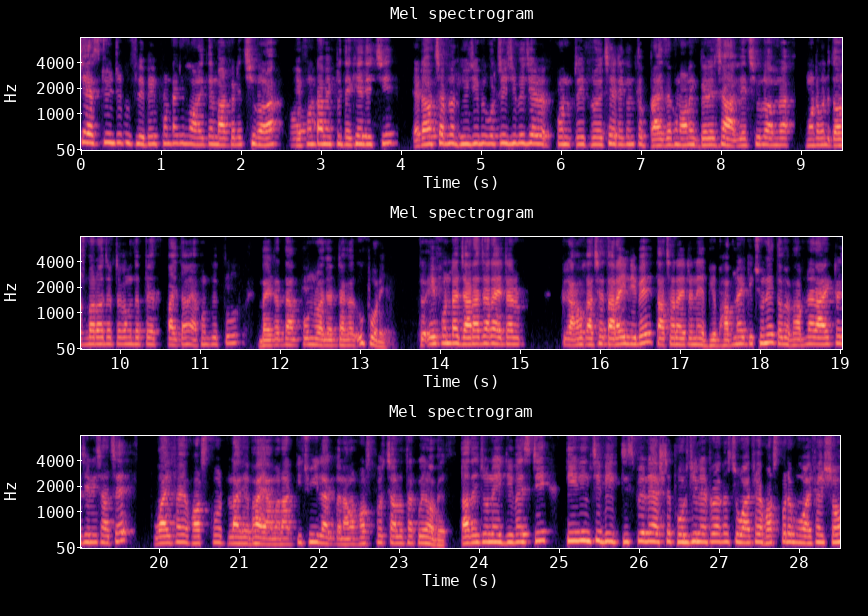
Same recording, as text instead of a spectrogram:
যে এস টোয়েন্টি টু ফ্লিপ এই ফোনটা কিন্তু অনেকদিন মার্কেটে ছিল না। এই ফোনটা আমি একটু দেখিয়ে দিচ্ছি। এটা হচ্ছে আপনার দুই জিবি পঁচিশ জিবি যে ফোনটি রয়েছে, এটা কিন্তু প্রাইস এখন অনেক বেড়েছে। আগে ছিল আমরা মোটামুটি দশ বারো হাজার টাকার মধ্যে পাইতাম, এখন কিন্তু বা এটার দাম পনেরো হাজার টাকার উপরে। তো এই ফোনটা যারা যারা এটার গ্রাহক আছে, তারাই নিবে। তাছাড়া এটা নিয়ে ভাবনার কিছু নেই। তবে ভাবনার আরেকটা জিনিস আছে ওয়াইফাই হটস্পট লাগে ভাই, আমার আর কিছুই লাগবে না, আমার হটস্পট চালু থাকলে হবে। তাদের জন্য এই ডিভাইসটি তিন ইঞ্চি বিগ ডিসপ্লে আসছে ফোর জি নেটওয়ার্ক আসছে ওয়াইফাই হটস্পট এবং ওয়াইফাই সহ।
